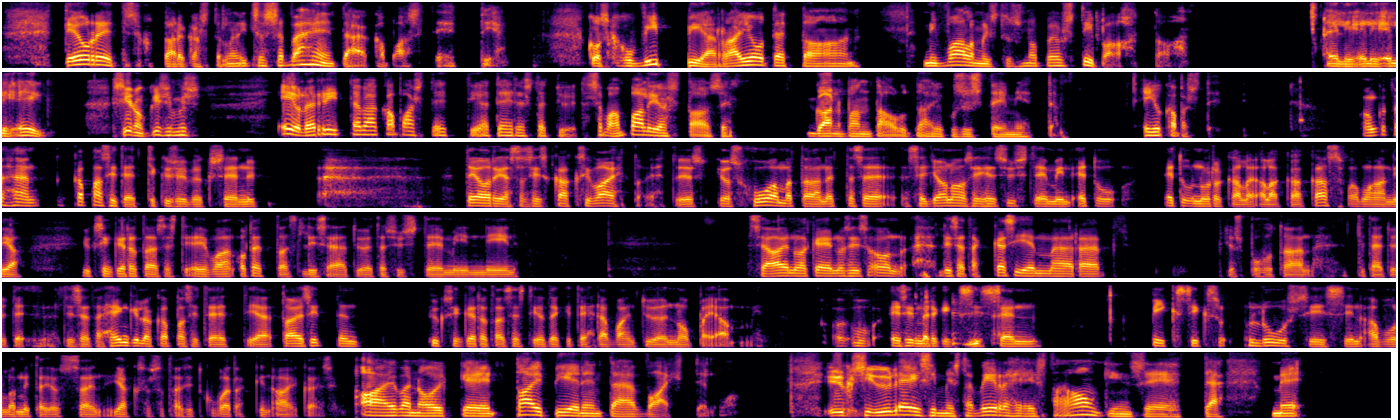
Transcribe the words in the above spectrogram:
Teoreettisesti kun tarkastellaan, itse asiassa vähentää kapasiteettia, koska kun vippiä rajoitetaan, niin valmistusnopeus tipahtaa. Eli, eli, eli ei. Siinä on kysymys, ei ole riittävää kapasiteettia tehdä sitä työtä. Se vaan paljastaa se Ganban-taulu tai joku systeemi, että ei ole kapasiteettia. Onko tähän kapasiteettikysymykseen nyt teoriassa siis kaksi vaihtoehtoa. Jos, jos huomataan, että se, se jono siihen systeemin etu, etunurkalle alkaa kasvamaan ja yksinkertaisesti ei vaan otettaisi lisää työtä systeemiin, niin se ainoa keino siis on lisätä käsien määrää, jos puhutaan, että täytyy te- lisätä henkilökapasiteettia, tai sitten yksinkertaisesti jotenkin tehdä vain työn nopeammin. Esimerkiksi sen Big Six Losesin avulla, mitä jossain jaksossa taisit kuvatakin aikaisemmin. Aivan oikein, tai pienentää vaihtelua. Yksi yleisimmistä virheistä onkin se, että me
